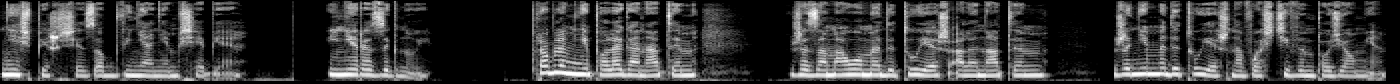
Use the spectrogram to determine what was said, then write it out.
Nie śpiesz się z obwinianiem siebie i nie rezygnuj. Problem nie polega na tym, że za mało medytujesz, ale na tym, że nie medytujesz na właściwym poziomie.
